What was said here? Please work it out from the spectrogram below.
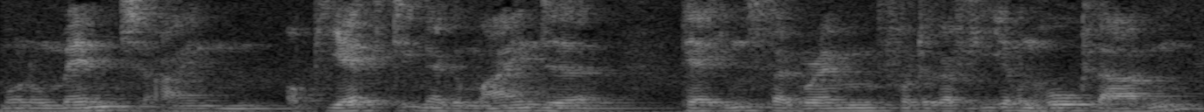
Monument, ein Objekt in der Gemeinde per Instagram fotografieren, hochladen,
